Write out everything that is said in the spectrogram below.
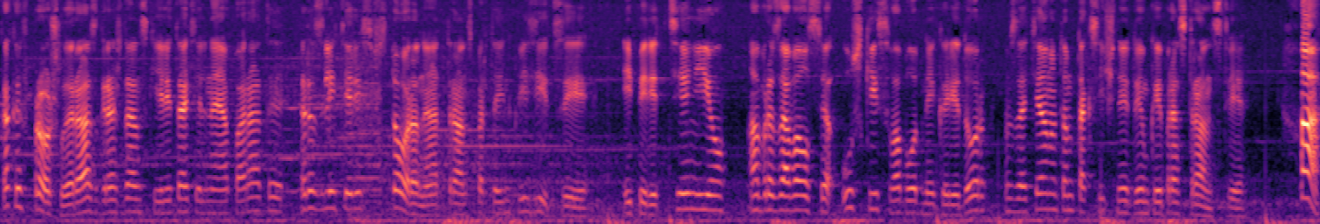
Как и в прошлый раз, гражданские летательные аппараты разлетелись в стороны от транспорта Инквизиции, и перед тенью образовался узкий свободный коридор в затянутом токсичной дымкой пространстве. «Ха!»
